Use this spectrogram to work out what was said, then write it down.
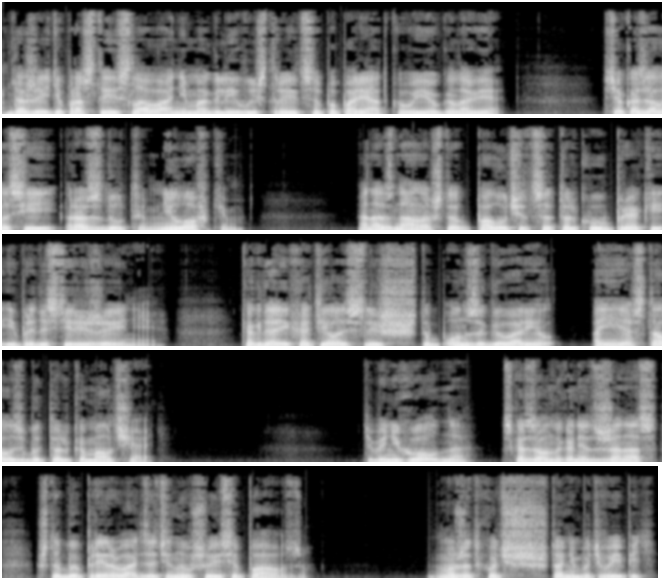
Даже эти простые слова не могли выстроиться по порядку в ее голове. Все казалось ей раздутым, неловким. Она знала, что получится только упреки и предостережения, когда ей хотелось лишь, чтобы он заговорил, а ей осталось бы только молчать. — Тебе не холодно? — сказал, наконец, Жанас, чтобы прервать затянувшуюся паузу. — Может, хочешь что-нибудь выпить?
